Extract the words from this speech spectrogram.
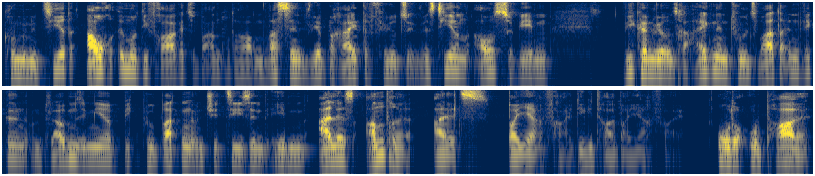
kommuniziert, auch immer die Frage zu beantworten haben, was sind wir bereit dafür zu investieren, auszugeben, wie können wir unsere eigenen Tools weiterentwickeln und glauben Sie mir, Big Blue Button und Jitsi sind eben alles andere als barrierefrei, digital barrierefrei. Oder Opal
